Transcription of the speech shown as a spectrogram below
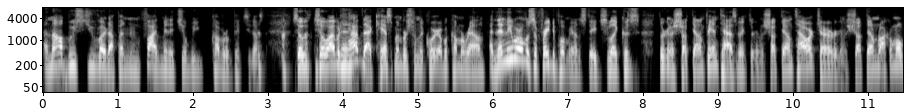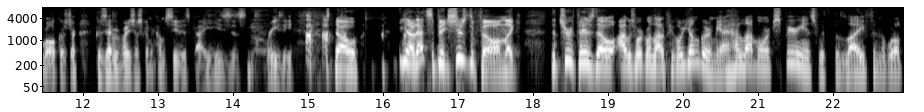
and i'll boost you right up and in five minutes you'll be covered with pixie dust. So so i would have that. Cast members from the courtyard would come around and then they were almost afraid to put me on stage like because they're going to shut down Fantasmic they're going to shut down tower terror they're going to shut down rock and roll roller coaster because everybody's just going to come see this guy. He's just crazy. So you know, that's the big shoes to fill. I'm like, the truth is, though, I was working with a lot of people younger than me. I had a lot more experience with the life and the world.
